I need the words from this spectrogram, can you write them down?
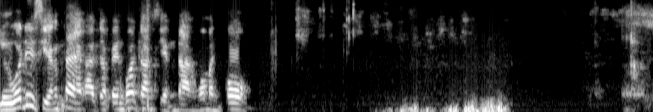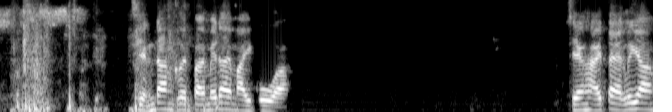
หรือว่าที่เสียงแตกอาจจะเป็นเพราะการเสียงดังว่ามันโก้งเสียงดังเกินไปไม่ได้ไม่กลัว เสียงหายแตกหรือยัง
